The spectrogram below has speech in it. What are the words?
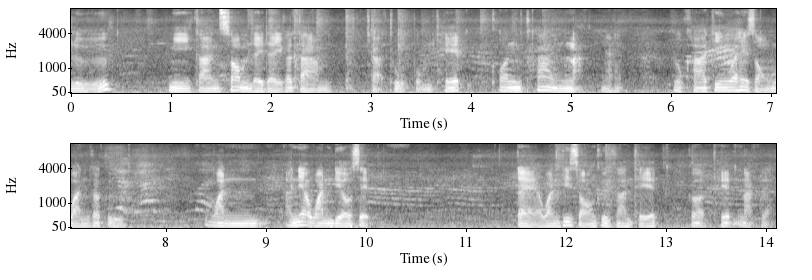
หรือมีการซ่อมใด ๆ ก็ตาม จะถูกผมเทสค่อนข้างหนักนะฮะลูกค้าทิ้งไว้ให้ 2 วันก็คือวันอันเนี้ยวันเดียวเสร็จ แต่วันที่ 2 คือการเทสก็เทสหนักแหละ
